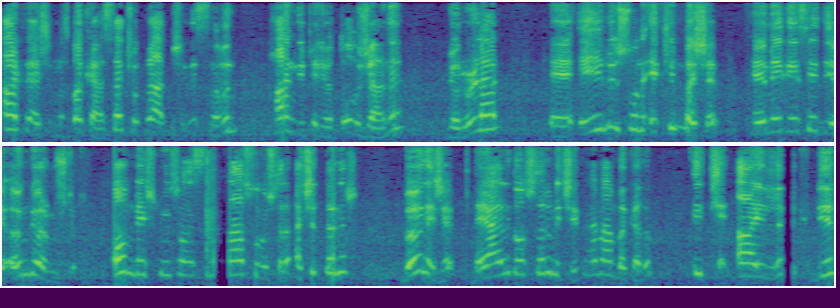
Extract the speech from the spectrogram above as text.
arkadaşlarımız bakarsa çok rahat bir şekilde sınavın hangi periyotta olacağını görürler. e, Eylül sonu Ekim başı HMGS diye öngörmüştük. 15 gün sonra sınav sonuçları açıklanır. Böylece değerli dostlarım için hemen bakalım. 2 aylık bir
